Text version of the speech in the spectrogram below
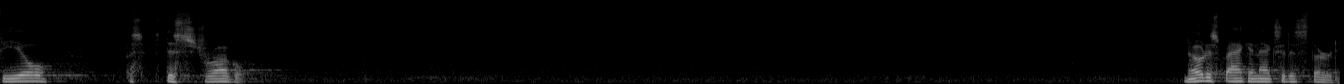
feel this struggle. Notice back in Exodus 30,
